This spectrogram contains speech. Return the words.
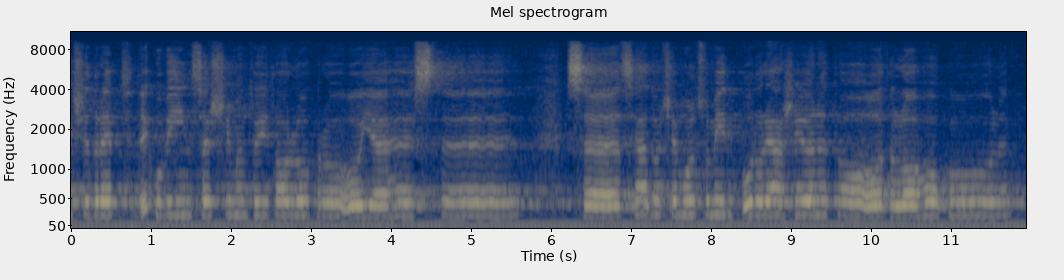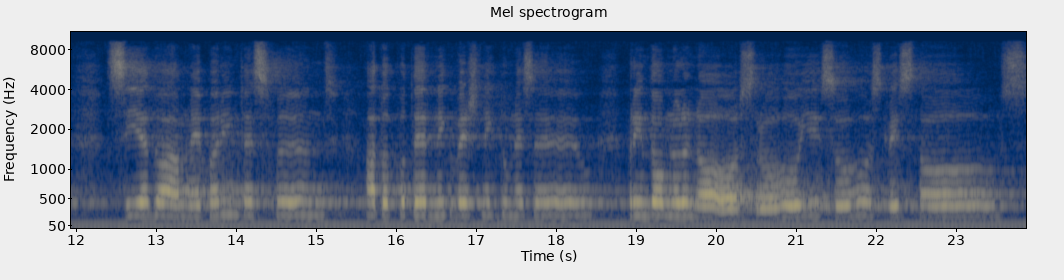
Vrednic și drept de cuvință și mântuitor lucru este să-ți aduce mulțumiri pururea și în tot locul. Ție, Doamne, Părinte Sfânt, atotputernic, veșnic Dumnezeu, prin Domnul nostru Iisus Hristos.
